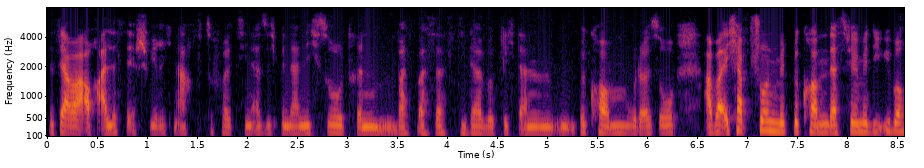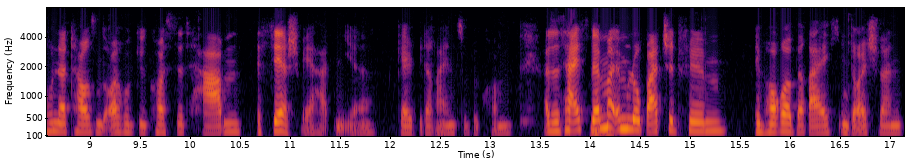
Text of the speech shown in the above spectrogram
Ist ja aber auch alles sehr schwierig nachzuvollziehen. Also ich bin da nicht so drin, was, was das die da wirklich dann bekommen oder so. Aber ich habe schon mitbekommen, dass Filme, die über 100.000 Euro gekostet haben, es sehr schwer hatten, ihr Geld wieder reinzubekommen. Also das heißt, wenn man im Low-Budget-Film im Horrorbereich in Deutschland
